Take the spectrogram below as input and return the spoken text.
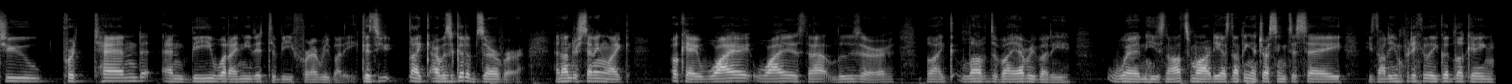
to pretend and be what I needed to be for everybody. Because you like I was a good observer and understanding like, okay, why why is that loser like loved by everybody when he's not smart, he has nothing interesting to say, he's not even particularly good looking,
